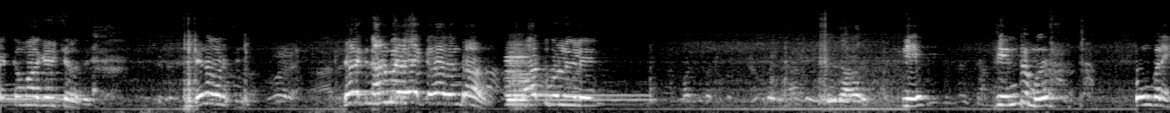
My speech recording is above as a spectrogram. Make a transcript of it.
வெக்கமாக இருக்கிறது. இளவரசி எனக்கு நண்பரே கிடையாது என்றால் பார்த்துக் கொள்ளுங்களேன். என்று முதல் உங்களை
